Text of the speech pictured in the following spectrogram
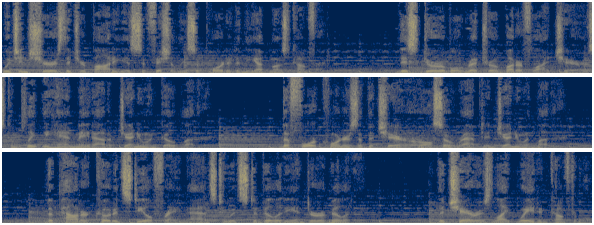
which ensures that your body is sufficiently supported in the utmost comfort. This durable retro butterfly chair is completely handmade out of genuine goat leather. The four corners of the chair are also wrapped in genuine leather. The powder coated steel frame adds to its stability and durability. The chair is lightweight and comfortable.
